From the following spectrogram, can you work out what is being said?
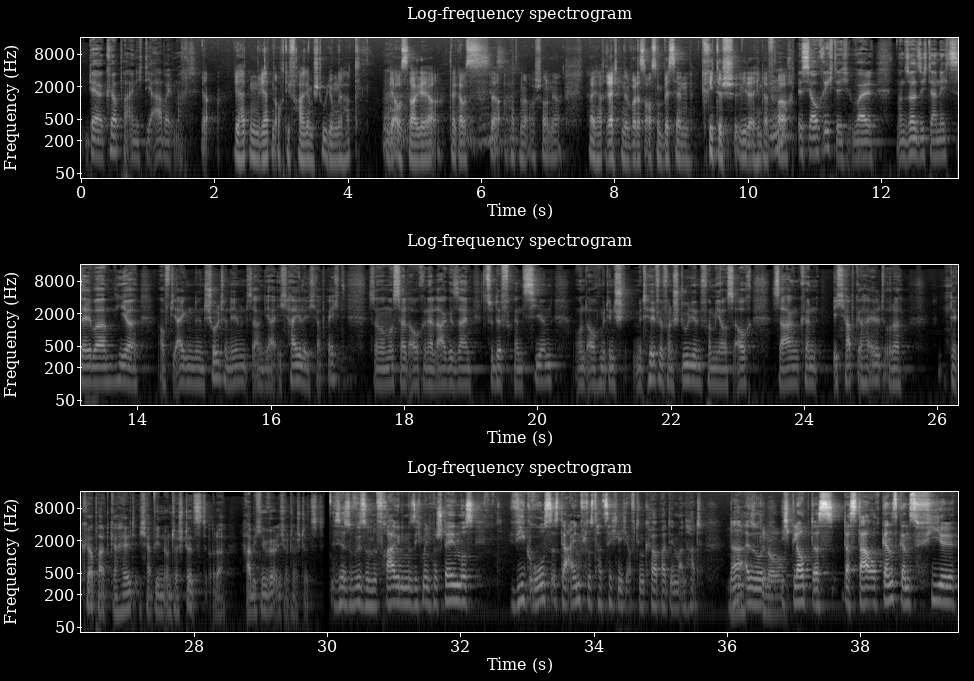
der Körper eigentlich die Arbeit macht. Ja, wir hatten, wir hatten auch die Frage im Studium gehabt. In der Aussage, ja. Da gab es, ja, hatten wir auch schon, ja. Er hat recht, dann wurde das auch so ein bisschen kritisch wieder hinterfragt. Mhm. Ist ja auch richtig, weil man soll sich da nicht selber hier auf die eigenen Schulter nehmen und sagen, ja, ich heile, ich habe recht, sondern man muss halt auch in der Lage sein, zu differenzieren und auch mit, den, mit Hilfe von Studien von mir aus auch sagen können, ich habe geheilt oder der Körper hat geheilt, ich habe ihn unterstützt oder habe ich ihn wirklich unterstützt. Das ist ja sowieso eine Frage, die man sich manchmal stellen muss wie groß ist der Einfluss tatsächlich auf den Körper, den man hat. Ne? Mhm, also genau. ich glaube, dass, dass da auch ganz, ganz viel,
